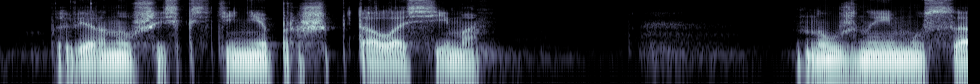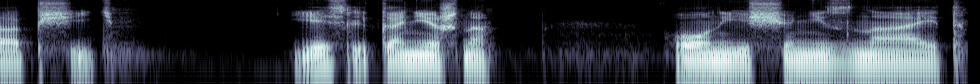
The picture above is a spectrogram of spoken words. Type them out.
— повернувшись к стене, прошептала Сима. «Нужно ему сообщить. Если, конечно, он еще не знает».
